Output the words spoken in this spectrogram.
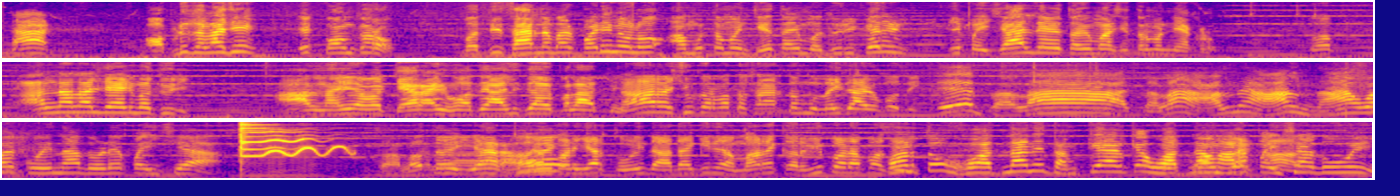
સ્ટાર્ટ આપણી દલાજી એક કામ કરો. બધી સાર નંબર બાર પડી મેલો આ હું તમને જે તમે મજૂરી કરીને એ પૈસા હાલ દે તમે મારા ક્ષેત્રમાં નીકળો. તો હાલ ના લાલ ડેડ મજૂરી. હાલ નહીં હવે ઘેર આવીને હોતે હાલી જાય પેલા ના રે શું કરવા તો સાર તો હું લઈ જાય પછી. એ જલા જલા હાલ ને હાલ ના હોય કોઈના જોડે પૈસા. ચાલો તો યાર હવે હવે પણ યાર થોડી દાદાગીરી અમારે કરવી પડે પણ પછી હોદના ની ધમકી આલ કે હોદના કોણ પૈસા દોવી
